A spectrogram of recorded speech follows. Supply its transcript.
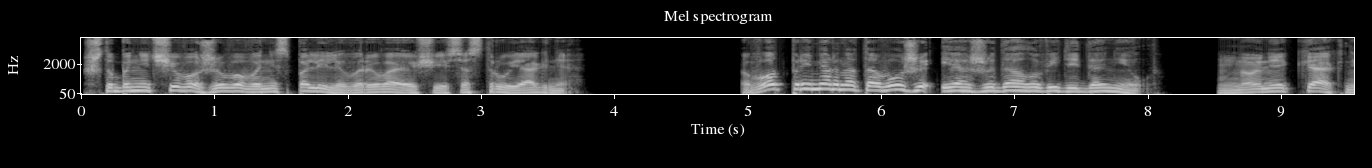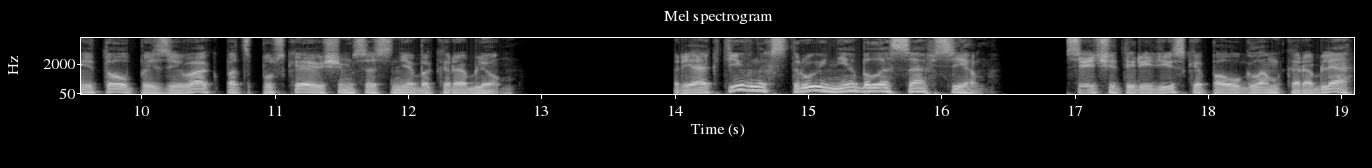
чтобы ничего живого не спалили вырывающиеся струи огня. Вот примерно того же и ожидал увидеть Данил, но никак не толпы зевак под спускающимся с неба кораблем. Реактивных струй не было совсем. Все четыре диска по углам корабля,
